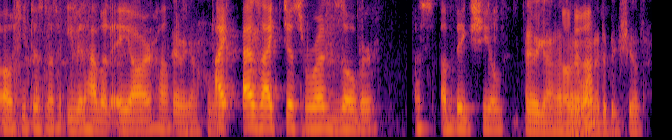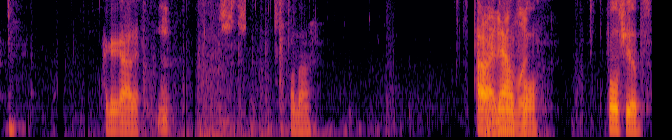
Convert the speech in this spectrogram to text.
Oh, he doesn't even have an AR, huh? There we go. I as I just runs over a big shield. There we go. That's Oh, what I did I? wanted. A big shield. I got it. He- Hold on. I All right, now even look. full. Full shields.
